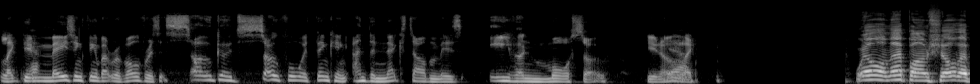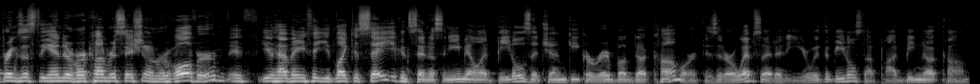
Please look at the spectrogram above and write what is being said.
Like the Yeah. amazing thing about Revolver is it's so good, so forward thinking, and the next album is even more so. You know, Yeah. like Well, on that bombshell, that brings us to the end of our conversation on Revolver. If you have anything you'd like to say, you can send us an email at Beatles at gemgeekorrarebug.com or visit our website at ayearwiththebeatles.podbean.com.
